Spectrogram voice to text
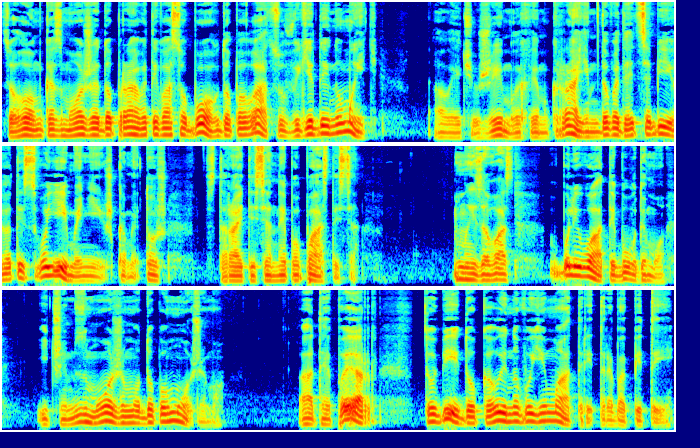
Соломка зможе доправити вас обох до палацу в єдину мить, але чужим лихим краєм доведеться бігати своїми ніжками, тож старайтеся не попастися. Ми за вас вболівати будемо і чим зможемо, допоможемо. А тепер тобі до Калинової матері треба піти.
